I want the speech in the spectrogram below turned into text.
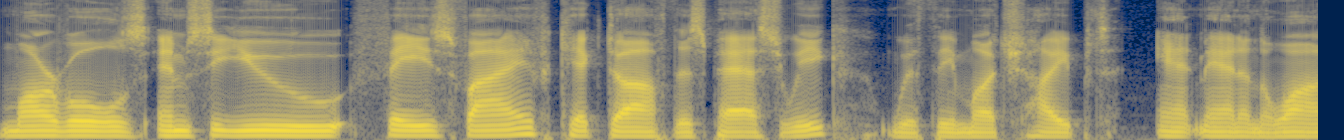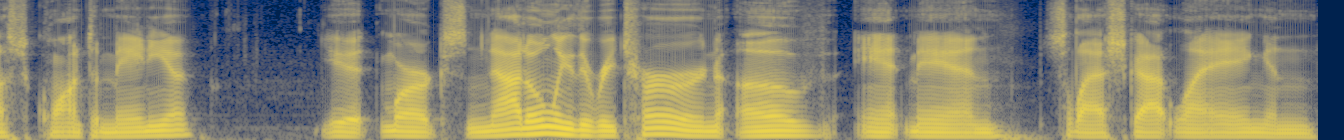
Marvel's MCU Phase 5 kicked off this past week with the much hyped Ant Man and the Wasp Quantumania. It marks not only the return of Ant Man slash Scott Lang and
